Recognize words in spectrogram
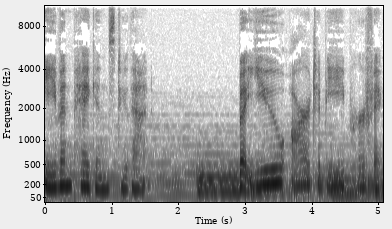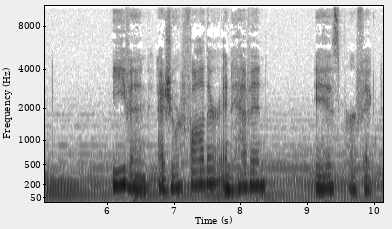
Even pagans do that. But you are to be perfect, even as your Father in heaven is perfect.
